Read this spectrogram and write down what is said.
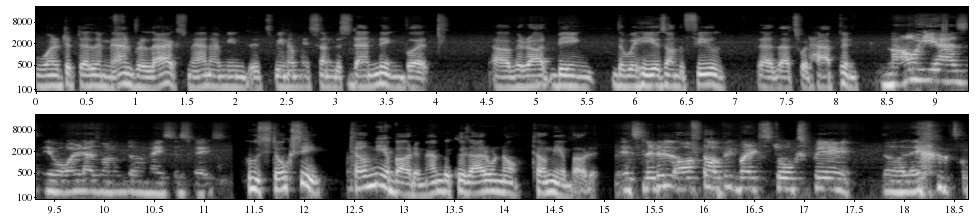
wanted to tell him, man, relax, man. I mean, it's been a misunderstanding, but uh, Virat being the way he is on the field, that that's what happened. Now he has evolved as one of the nicest guys. Who's Stokesy? Tell me about it, man, because I don't know. Tell me about it. It's little off topic, but Stokes पे uh, like उसको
